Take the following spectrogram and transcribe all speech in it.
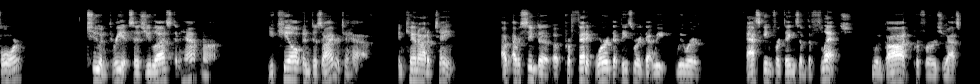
4 2 and 3. It says, You lust and have not. You kill and desire to have and cannot obtain. I, I received a, a prophetic word that these were that we we were asking for things of the flesh when God prefers you ask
